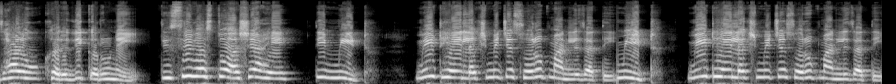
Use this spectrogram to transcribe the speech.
झाडू खरेदी करू नये. तिसरी वस्तू अशी आहे ती मीठ. मीठ हे लक्ष्मीचे स्वरूप मानले जाते. मीठ मीठ हे लक्ष्मीचे स्वरूप मानले जाते.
